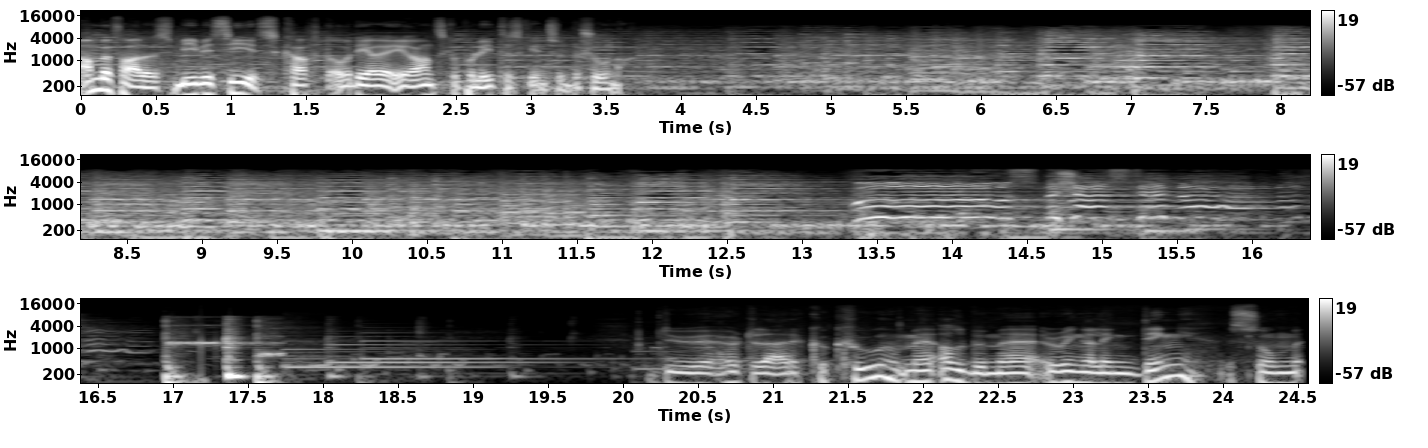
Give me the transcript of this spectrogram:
anbefales BBCs kart over de iranske politiske institusjoner. der Cuckoo med albumet Ringaling Ding, som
